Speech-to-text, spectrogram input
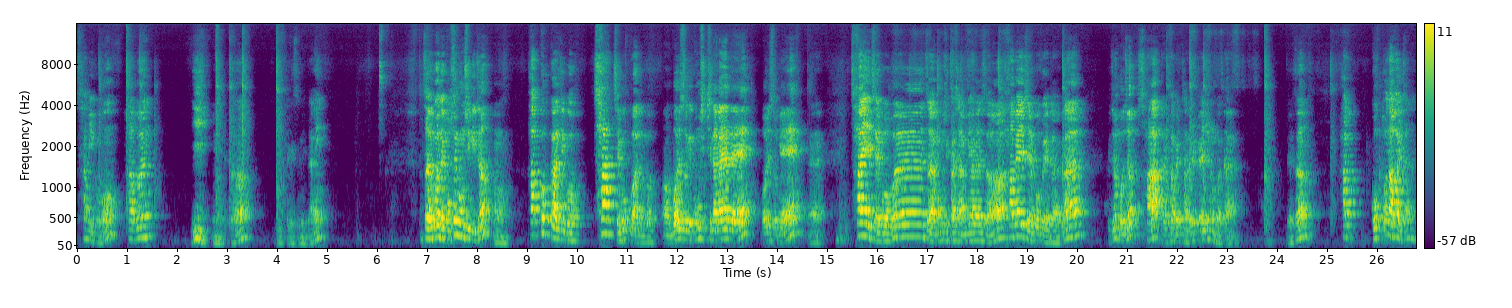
3이고 합은 2. 그래서 이렇게 되겠습니다. 자, 이거 이제 곱셈 공식이죠? 어. 합곱 가지고 차 제곱 구하는 거. 어, 머릿속에 공식 지나가야 돼. 머릿속에. 예. 차의 제곱은 자, 공식 다시 암기하면서 합의 제곱에다가 그죠? 뭐죠? 4 알파 베타를 빼주는 거다. 그래서 합, 곱 또 나와 있잖아.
